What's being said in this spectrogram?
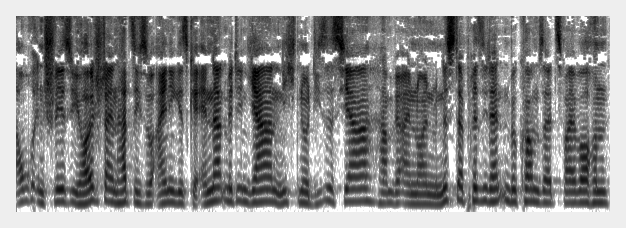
auch in Schleswig-Holstein hat sich so einiges geändert mit den Jahren. Nicht nur dieses Jahr haben wir einen neuen Ministerpräsidenten bekommen seit zwei Wochen.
